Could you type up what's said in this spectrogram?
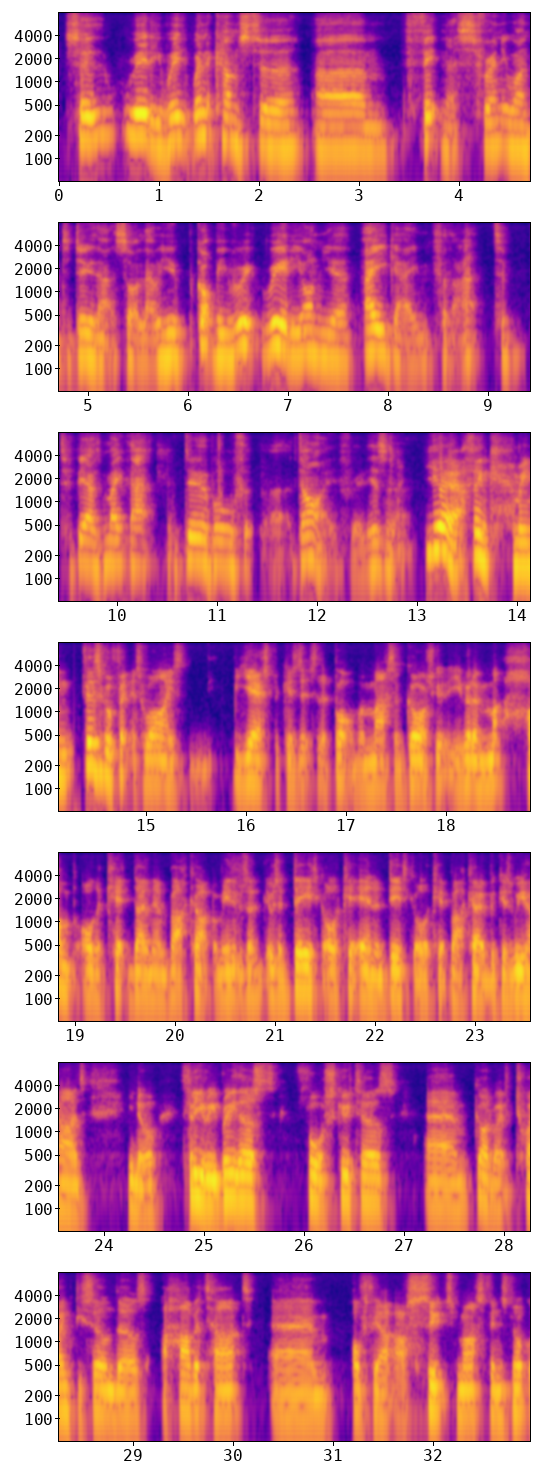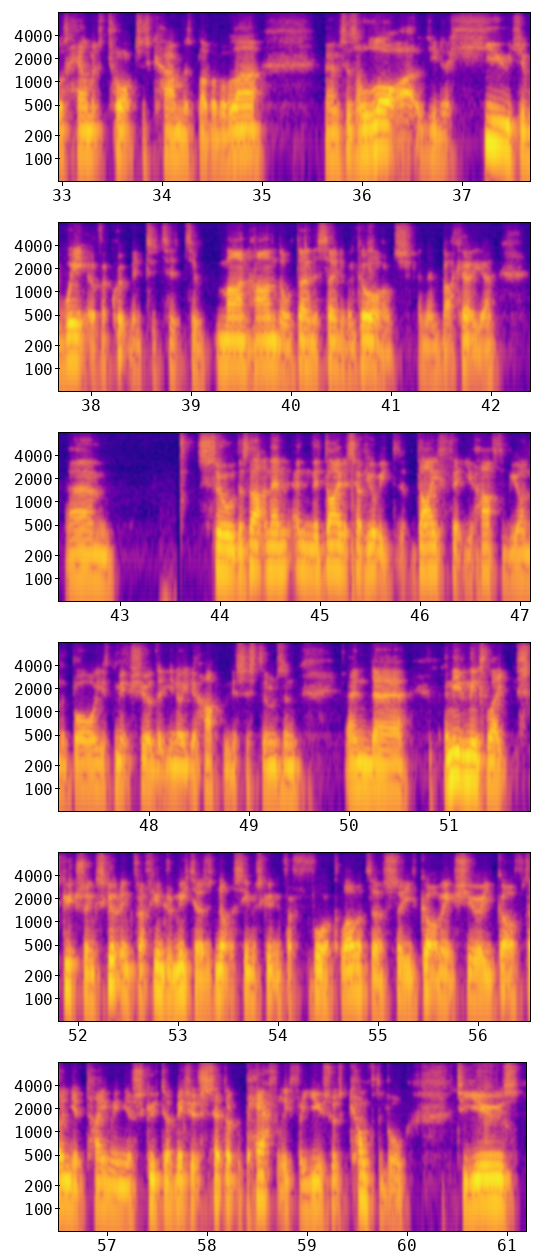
So really, when it comes to um, fitness for anyone to do that sort of level, you've got to be re- really on your A game for that to, to be able to make that doable uh, dive, really, isn't it? Yeah, I think. I mean, physical fitness wise, yes, because it's at the bottom of a massive gorge. You've got to hump all the kit down and back up. I mean, it was a it was a day to get all the kit in and day to get all the kit back out because we had, you know, three rebreathers, four scooters um, got about 20 cylinders, a habitat, um, obviously our, our, suits, mask fins, snorkels, helmets, torches, cameras, blah, blah, blah, blah. Um, so there's a lot, of, you know, huge weight of equipment to, to, to manhandle down the side of a gorge and then back out again. Um, so there's that, and then and the dive itself, you got to be dive fit. You have to be on the ball. You have to make sure that you know you're happy with your systems, and and uh, and even things like scootering. Scootering for a few hundred meters is not the same as scooting for four kilometers. So you've got to make sure you've got to have done your timing, your scooter, make sure it's set up perfectly for you, so it's comfortable to use.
